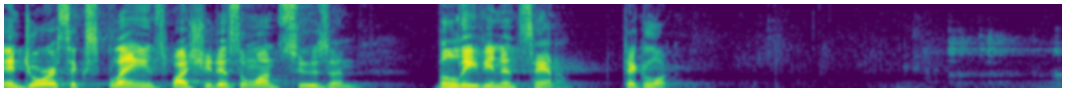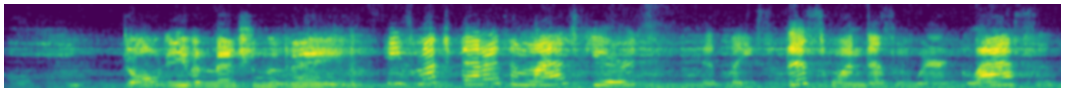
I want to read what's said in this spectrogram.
and Doris explains why she doesn't want Susan believing in Santa. Take a look. Don't even mention the name. He's much better than last year's. At least this one doesn't wear glasses.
